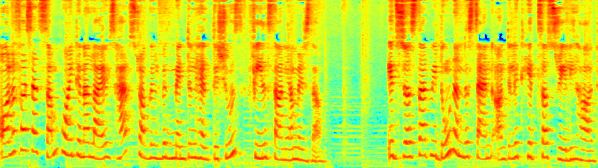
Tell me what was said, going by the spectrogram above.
All of us at some point in our lives have struggled with mental health issues, feels Sania Mirza. It's just that we don't understand until it hits us really hard.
